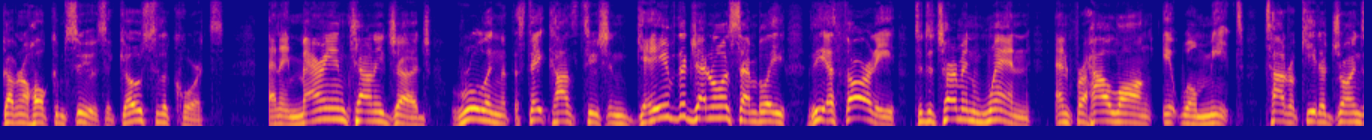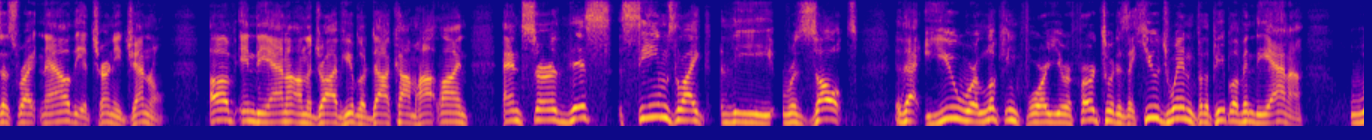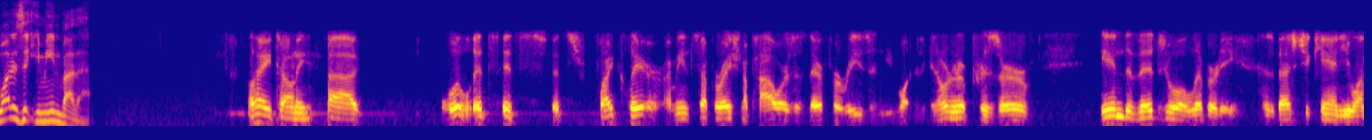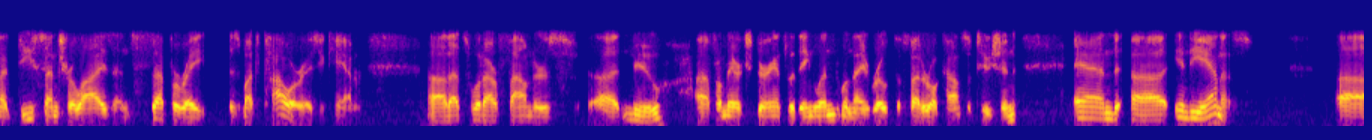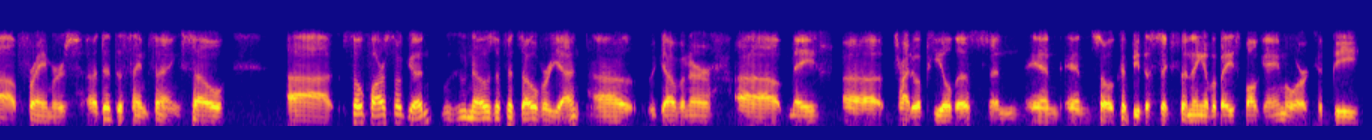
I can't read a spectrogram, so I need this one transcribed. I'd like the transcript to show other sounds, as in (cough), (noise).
Governor Holcomb sues. It goes to the courts and a Marion County judge ruling that the state constitution gave the General Assembly the authority to determine when and for how long it will meet. Todd Rokita joins us right now, the Attorney General of Indiana on the drivehubler.com hotline. And, sir, this seems like the result that you were looking for. You referred to it as a huge win for the people of Indiana. What is it you mean by that? Well, hey, Tony. Uh, well, it's it's it's quite clear. I mean, separation of powers is there for a reason. You want, in order to preserve individual liberty as best you can, you want to decentralize and separate as much power as you can. Uh, that's what our founders uh, knew uh, from their experience with England when they wrote the federal constitution, and uh, Indiana's uh, framers uh, did the same thing. So uh, so far, so good. Who knows if it's over yet? Uh, the governor uh, may uh, try to appeal this, and, and, and so it could be the sixth inning of a baseball game, or it could be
